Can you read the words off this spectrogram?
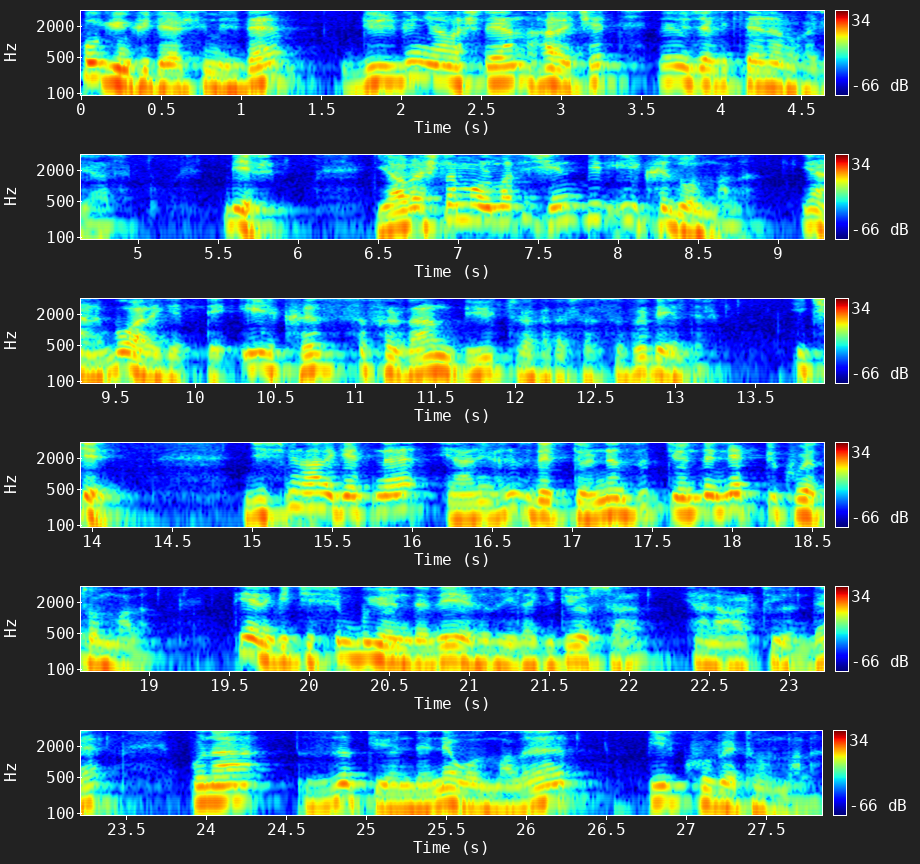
Bugünkü dersimizde düzgün yavaşlayan hareket ve özelliklerine bakacağız. 1. Yavaşlama olması için bir ilk hız olmalı. Yani bu harekette ilk hız sıfırdan büyüktür arkadaşlar. Sıfır değildir. 2. Cismin hareketine yani hız vektörüne zıt yönde net bir kuvvet olmalı. Diyelim ki cisim bu yönde v hızıyla gidiyorsa yani artı yönde buna zıt yönde ne olmalı? Bir kuvvet olmalı.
